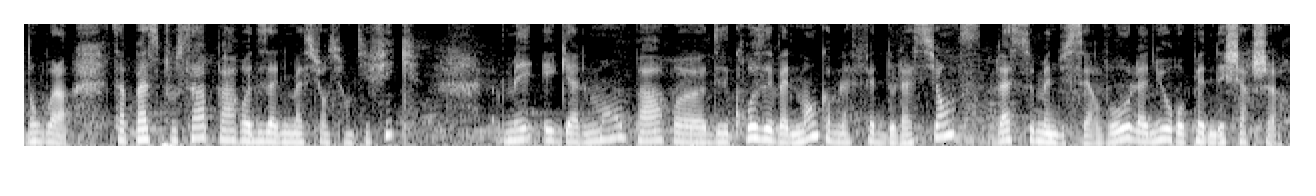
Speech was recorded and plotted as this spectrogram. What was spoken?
donc voilà, ça passe tout ça par euh, des animations scientifiques, mais également par euh, des gros événements comme la fête de la science, la semaine du cerveau, la nuit européenne des chercheurs.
